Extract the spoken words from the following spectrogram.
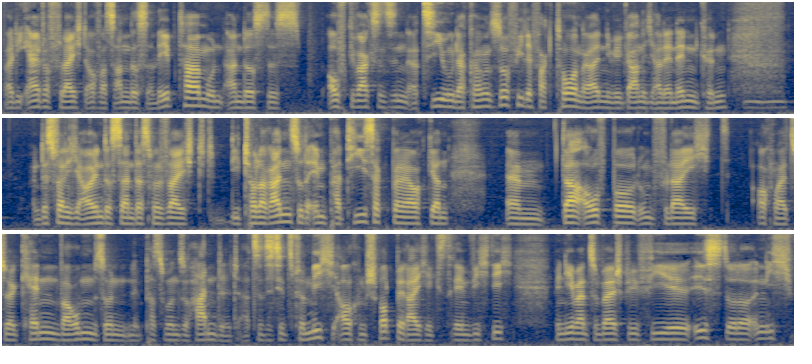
weil die einfach vielleicht auch was anderes erlebt haben und anders das aufgewachsen sind, Erziehung, da kommen so viele Faktoren rein, die wir gar nicht alle nennen können. Mhm. Und das fand ich auch interessant, dass man vielleicht die Toleranz oder Empathie, sagt man ja auch gern, ähm, da aufbaut, um vielleicht auch mal zu erkennen, warum so eine Person so handelt. Also das ist jetzt für mich auch im Sportbereich extrem wichtig. Wenn jemand zum Beispiel viel isst oder nicht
